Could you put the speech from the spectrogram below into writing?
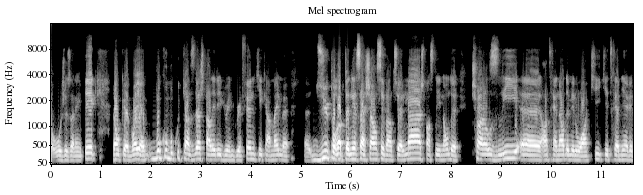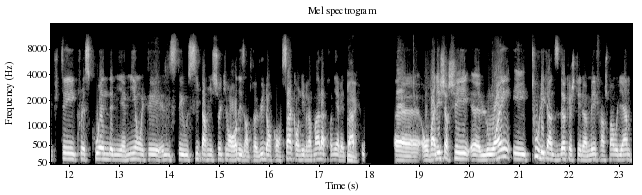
aux Jeux olympiques. Donc, euh, il y a beaucoup, beaucoup de candidats. Je parlais des Green Griffin, qui est quand même dû pour obtenir sa chance éventuellement. Je pense que les noms de Charles Lee, entraîneur de Milwaukee, qui est très bien réputé, Chris Quinn de Miami ont été listés aussi parmi ceux qui vont avoir des entrevues. Donc, on sent qu'on est vraiment à la première étape. Euh, on va aller chercher euh, loin et tous les candidats que je t'ai nommés, franchement, William,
